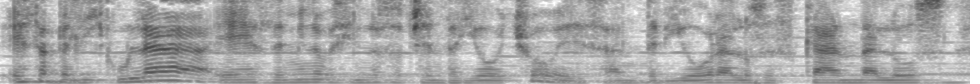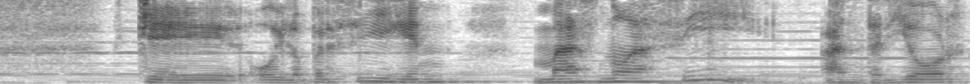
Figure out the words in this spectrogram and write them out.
Esta película es de 1988, es anterior a los escándalos que hoy lo persiguen, más no así anterior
